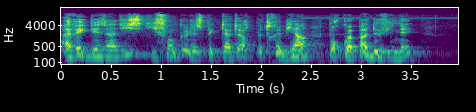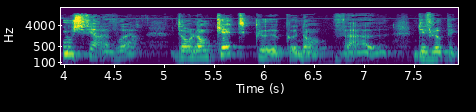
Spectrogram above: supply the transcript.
avec des indices qui font que le spectateur peut très bien, pourquoi pas, deviner ou se faire avoir dans l'enquête que Conan va euh, développer.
